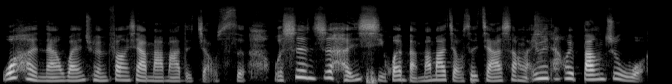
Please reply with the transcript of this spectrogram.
我很难完全放下妈妈的角色。我甚至很喜欢把妈妈角色加上来，因为它会帮助我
